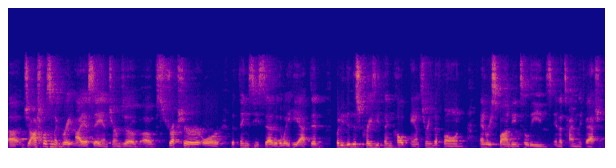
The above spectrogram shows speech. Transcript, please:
Uh, Josh wasn't a great ISA in terms of, of structure or the things he said or the way he acted, but he did this crazy thing called answering the phone and responding to leads in a timely fashion.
